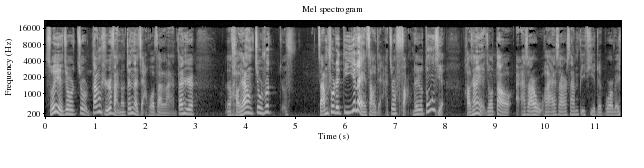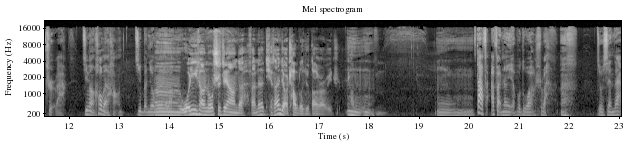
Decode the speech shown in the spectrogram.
所以就是就是当时反正真的假货泛滥，但是，呃，好像就是说，咱们说这第一类造假就是仿这个东西，好像也就到 S R 五和 S R 三 B T 这波为止吧。基本后面好像基本就没了。嗯，我印象中是这样的。反正铁三角差不多就到这儿为止。嗯嗯嗯。嗯，大法反正也不多，是吧？嗯，就现在，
